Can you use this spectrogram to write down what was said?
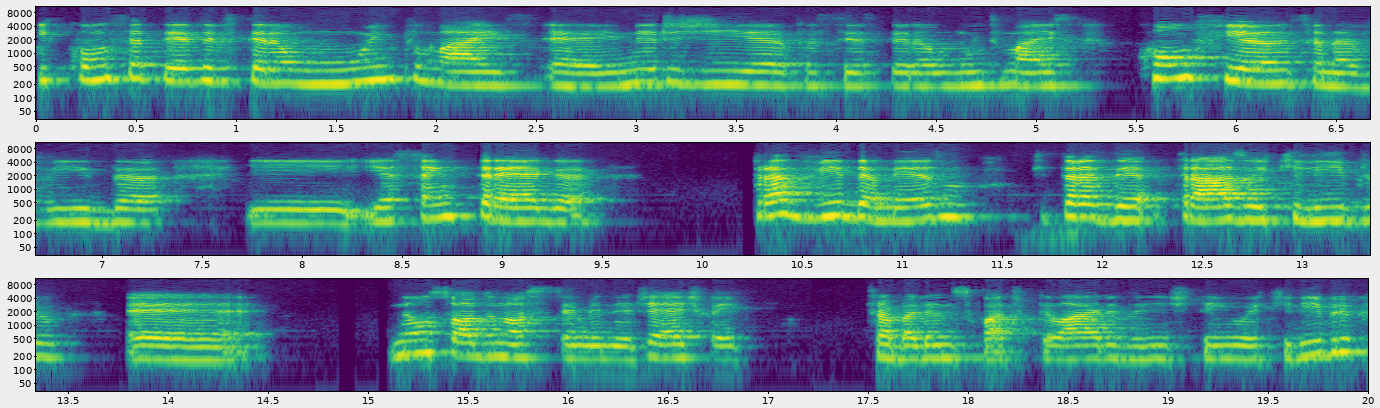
e, com certeza eles terão muito mais é, energia, vocês terão muito mais confiança na vida e, e essa entrega para a vida mesmo, que traz o equilíbrio é, não só do nosso sistema energético, aí, trabalhando os quatro pilares, a gente tem o equilíbrio,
